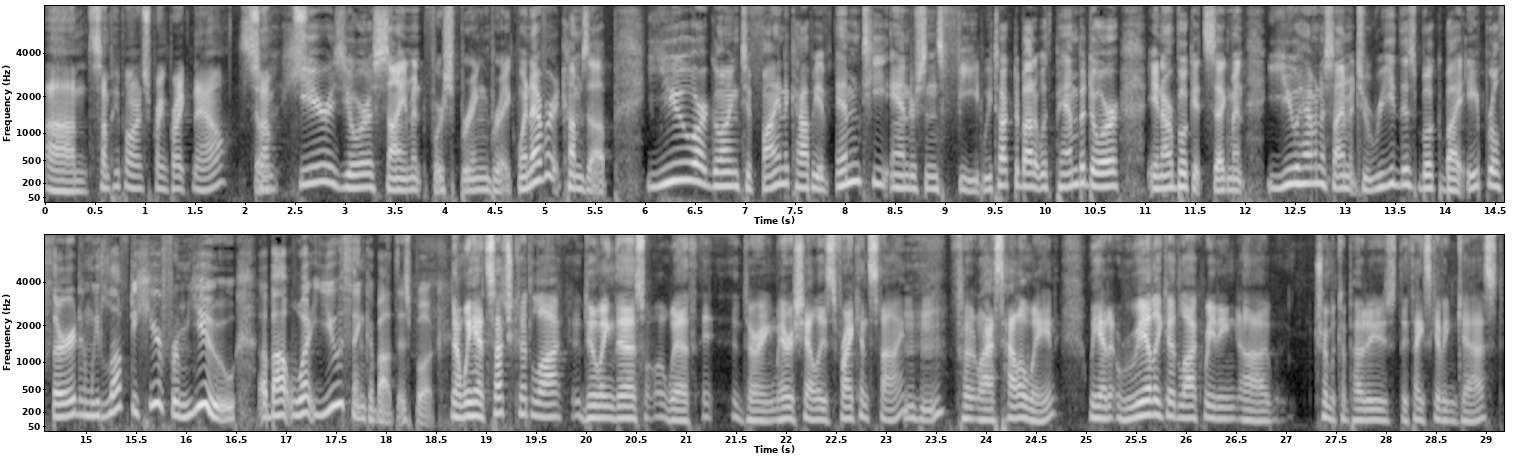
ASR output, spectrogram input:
Um, some people are on spring break now. Mm-hmm. So some here is your assignment for spring break. Whenever it comes up, you are going to find a copy of M.T. Anderson's Feed. We talked about it with Pam Bedore in our Book It segment. You have an assignment to read this book by April 3rd, and we'd love to hear from you about what you think about this book. Now we had such good luck doing this with during Mary Shelley's Frankenstein for last Halloween. We had really good luck reading uh, Truman Capote's The Thanksgiving Guest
